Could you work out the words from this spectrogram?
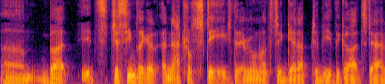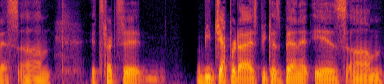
Um, but it just seems like a, a natural stage that everyone wants to get up to be the god status. Um, it starts to be jeopardized because Bennett is. Um,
